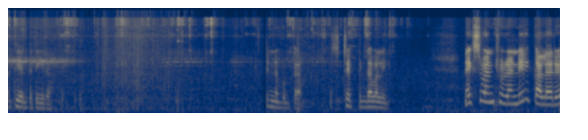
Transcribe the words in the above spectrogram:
అది ఎంత తీరా? చిన్న బుట్ట. స్టెప్ డబల్ నెక్స్ట్ వన్ చూడండి కలర్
